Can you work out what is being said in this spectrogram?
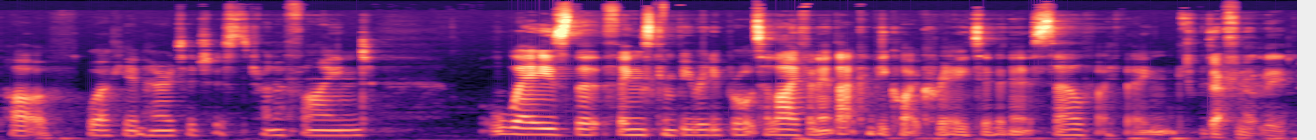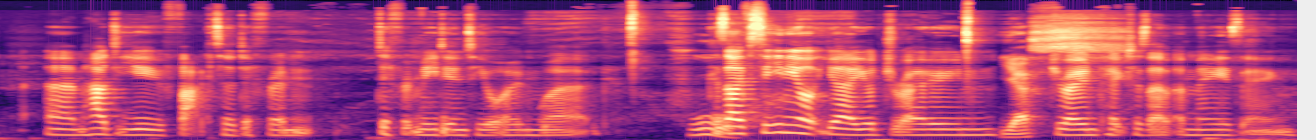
part of working in heritage, is trying to find ways that things can be really brought to life, and it that can be quite creative in itself. I think. Definitely. Um, how do you factor different different media into your own work? Because I've seen your yeah your drone yes drone pictures are amazing.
